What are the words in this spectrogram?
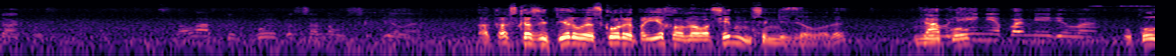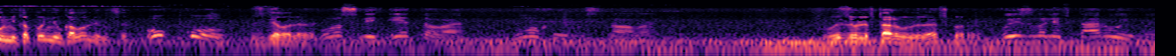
так вот. На лапке двое пацанов сидела. А как скажи, первая скорая приехала, она вообще ничего не сделала, да? Ни укол? Давление померила. Укол никакой не укололи, ничего? Укол. Сделали, да? После этого плохо ему стало. Вызвали вторую, да, скорую? Вызвали вторую мы.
